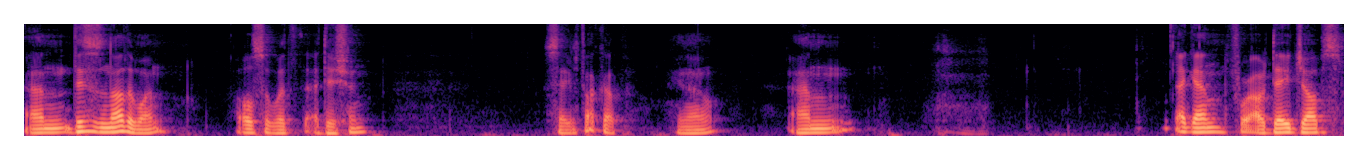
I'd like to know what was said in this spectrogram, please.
And this is another one, also with addition. Same fuck up, you know. And again, for our day jobs,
